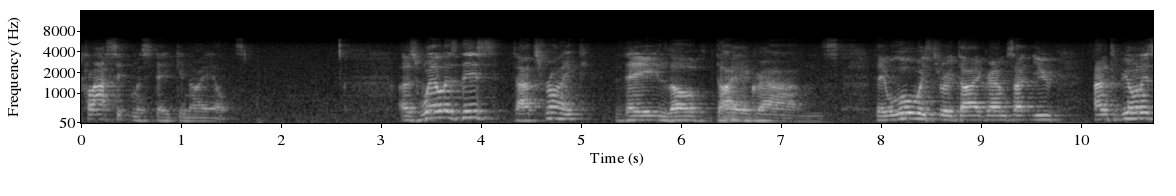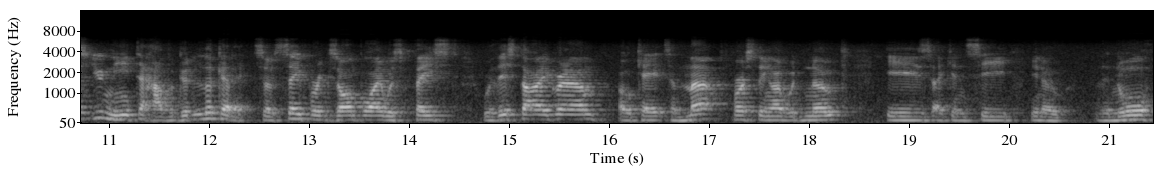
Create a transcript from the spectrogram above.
Classic mistake in IELTS. As well as this, that's right, they love diagrams. They will always throw diagrams at you and to be honest, you need to have a good look at it. So say for example, I was faced with this diagram. Okay, it's a map. First thing I would note is I can see, you know, the north,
